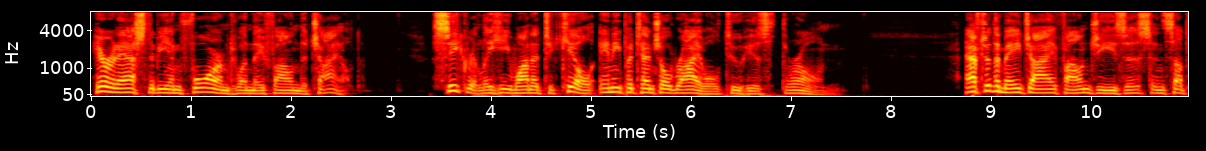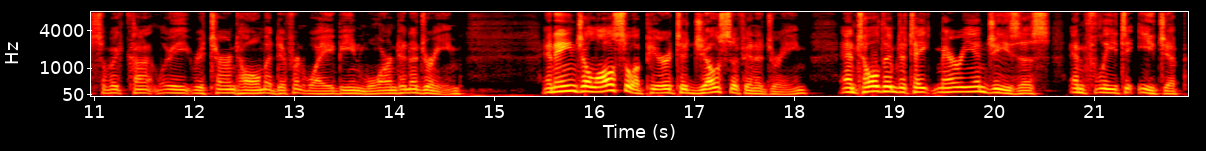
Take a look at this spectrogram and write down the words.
Herod asked to be informed when they found the child. Secretly, he wanted to kill any potential rival to his throne. After the Magi found Jesus and subsequently returned home a different way, being warned in a dream, an angel also appeared to Joseph in a dream and told him to take Mary and Jesus and flee to Egypt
